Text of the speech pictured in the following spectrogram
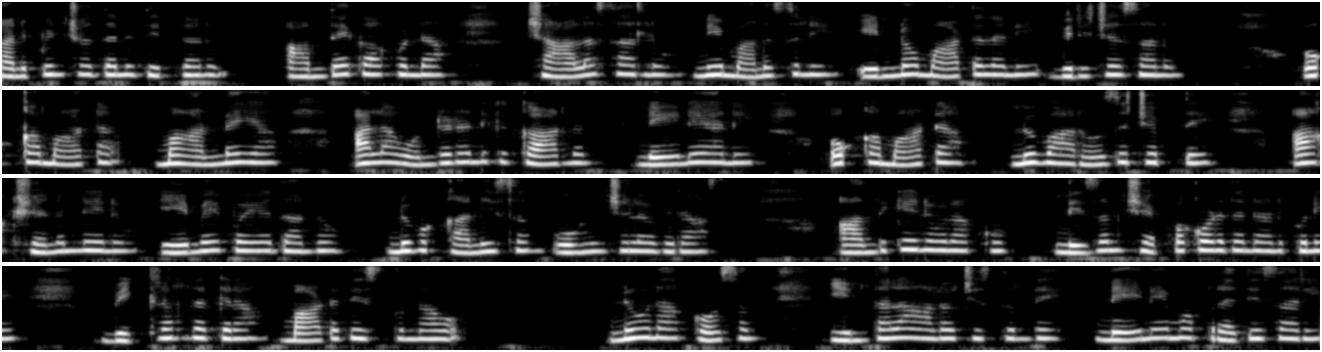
కనిపించొద్దని తిట్టాను. అంతేకాకుండా చాలాసార్లు నీ మనసుని ఎన్నో మాటలని విరిచేశాను. ఒక్క మాట మా అన్నయ్య అలా ఉండడానికి కారణం నేనే అని ఒక్క మాట నువ్వు ఆ రోజు చెప్తే ఆ క్షణం నేను ఏమైపోయేదాన్నో నువ్వు కనీసం ఊహించలేవు విరాస్. అందుకే నువ్వు నాకు నిజం చెప్పకూడదని అనుకుని విక్రమ్ దగ్గర మాట తీసుకున్నావు. నువ్వు నా కోసం ఇంతలా ఆలోచిస్తుంటే నేనేమో ప్రతిసారి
